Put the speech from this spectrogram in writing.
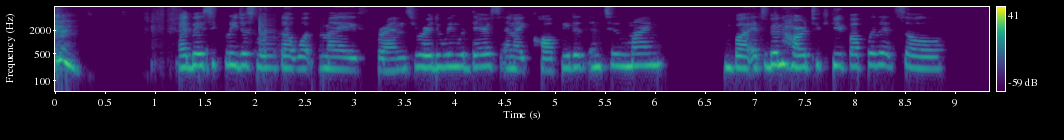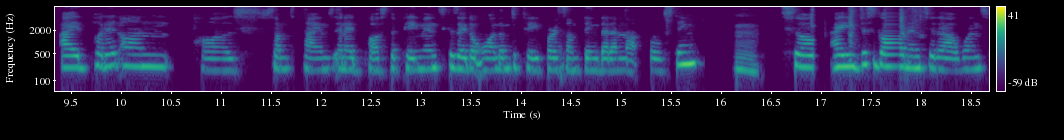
I basically just looked at what my friends were doing with theirs and I copied it into mine. But it's been hard to keep up with it. So I'd put it on pause sometimes and I'd pause the payments because I don't want them to pay for something that I'm not posting. Mm. So I just got into that once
